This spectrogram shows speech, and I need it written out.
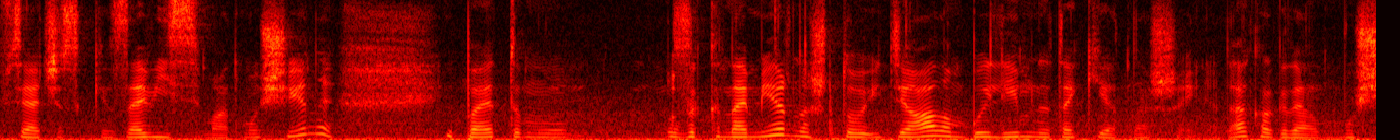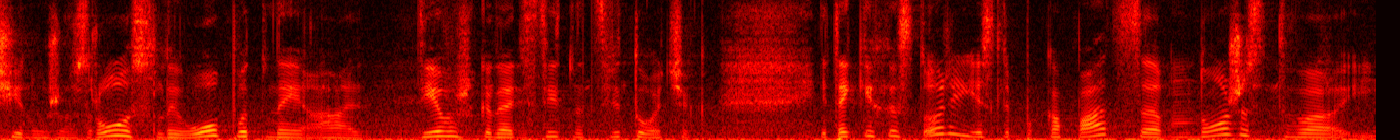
всячески зависима от мужчины, и поэтому закономерно, что идеалом были именно такие отношения, да, когда мужчина уже взрослый, опытный, а девушка, да, действительно цветочек. И таких историй, если покопаться, множество, и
